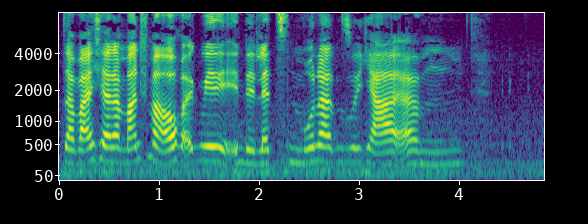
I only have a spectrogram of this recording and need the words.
Da war ich ja dann manchmal auch irgendwie in den letzten Monaten so, ja, ähm,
